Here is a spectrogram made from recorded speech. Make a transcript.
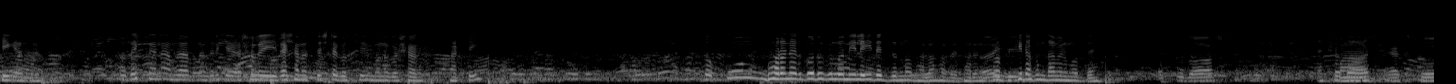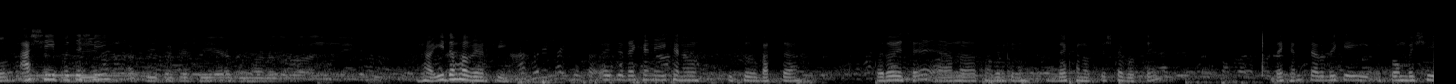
ঠিক আছে। তো দেখছেন আমরা আপনাদেরকে আসলে দেখানোর চেষ্টা করছি মনোকষার হাটটি। তো কোন ধরনের গরুগুলো নিলে ঈদের জন্য ভালো হবে? ধরেন কীরকম দামের মধ্যে? একশো দশ একশো দশ একশো আশি পঁচাশি? আশি পঁচাশি এরকম ধরনের গরু হ্যাঁ ঈদে হবে আর কি। এই যে দেখেন এইখানেও কিছু বাচ্চা রয়েছে আমরা আপনাদেরকে দেখানোর চেষ্টা করছি। দেখেন চারিদিকেই কম বেশি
